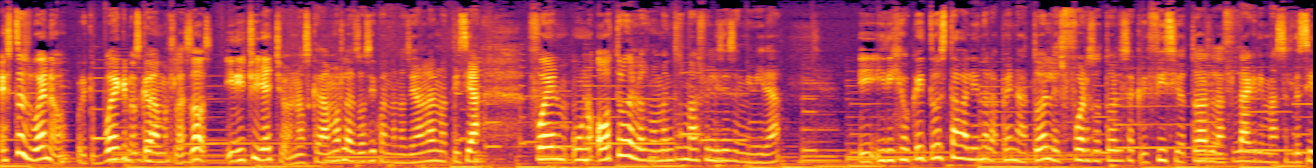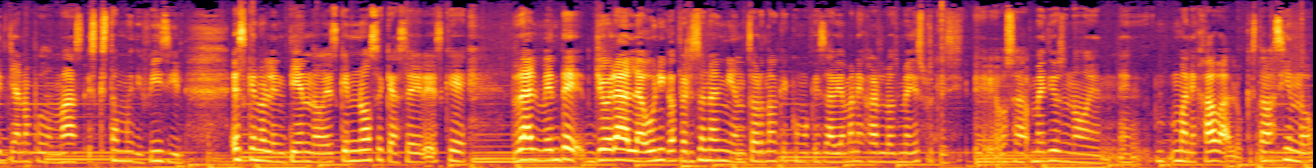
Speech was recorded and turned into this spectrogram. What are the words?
esto es bueno, porque puede que nos quedamos las dos. Y dicho y hecho, nos quedamos las dos y cuando nos dieron la noticia fue un, otro de los momentos más felices en mi vida. Y, dije, ok, todo está valiendo la pena, todo el esfuerzo, todo el sacrificio, todas las lágrimas, el decir ya no puedo más, es que está muy difícil, es que no lo entiendo, es que no sé qué hacer, es que realmente yo era la única persona en mi entorno que como que sabía manejar los medios, porque, eh, o sea, medios no manejaba lo que estaba haciendo.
